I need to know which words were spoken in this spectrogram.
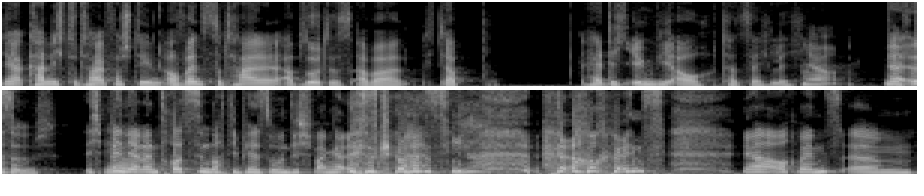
Ja, kann ich total verstehen. Auch wenn es total absurd ist, aber ich glaube, hätte ich irgendwie auch tatsächlich. Ja. ja, also komisch. ich bin ja. ja. dann trotzdem noch die Person, die schwanger ist, quasi. Ja. auch wenn es, ja, auch wenn es ähm,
